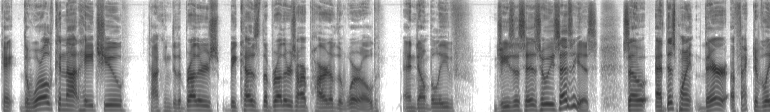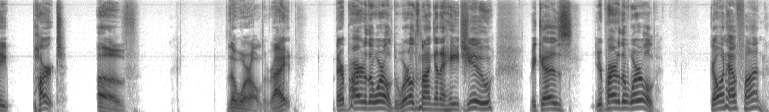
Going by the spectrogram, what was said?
Okay, the world cannot hate you, talking to the brothers, because the brothers are part of the world and don't believe Jesus is who he says he is. So at this point, they're effectively part of the world, right? They're part of the world. The world's not going to hate you because you're part of the world. Go and have fun.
